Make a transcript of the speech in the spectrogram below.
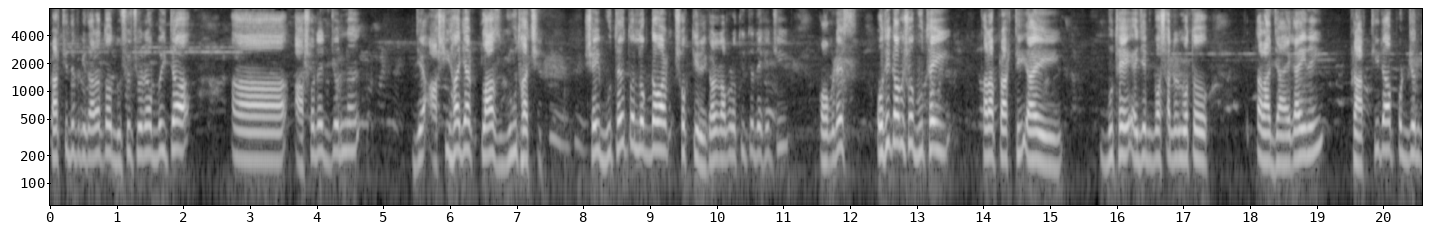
প্রার্থী দেবে কি? তারা তো দুশো চুরানব্বইটা আসনের জন্য যে আশি হাজার প্লাস বুথ আছে, সেই বুথেও তো লোক দেওয়ার শক্তি নেই। কারণ আমরা অতীতে দেখেছি, কংগ্রেস অধিকাংশ বুথেই তারা প্রার্থী, এই বুথে এজেন্ট বসানোর মতো তারা জায়গায় নেই। প্রার্থীরা পর্যন্ত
